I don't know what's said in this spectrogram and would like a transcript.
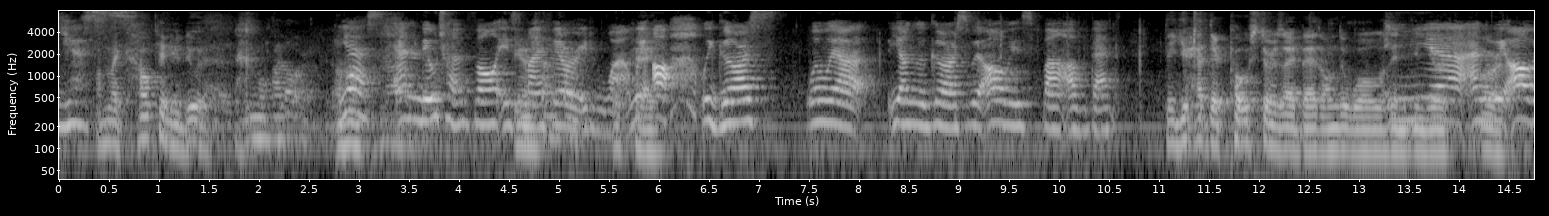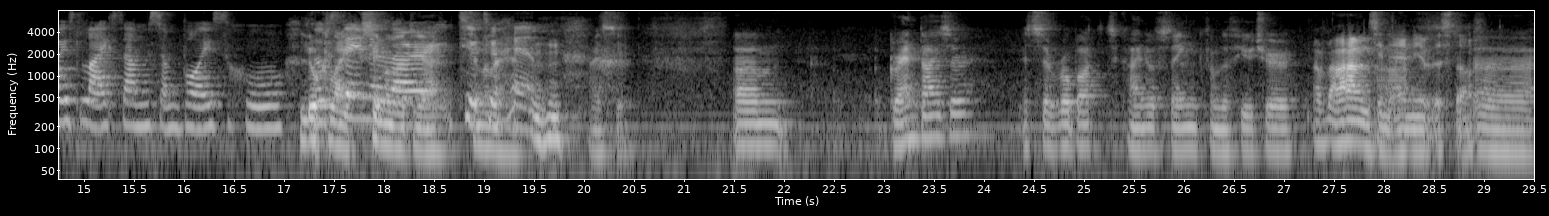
Yes. I'm like, how can you do that? Uh-huh. Yes, and Liu Chuanfeng is yeah. my favorite one. Okay. We all we girls when we are younger girls, we always fun of that. You had their posters, I bet, on the walls. In, in yeah, your, and we always like some some boys who look, look like similar, similar, yeah, to, similar, to him. Mm-hmm. I see. Um, Grendizer, it's a robot kind of thing from the future. I've, I haven't seen any of this stuff. Uh,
